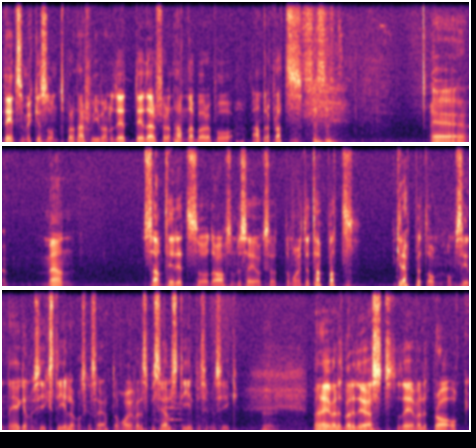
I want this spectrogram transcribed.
det är inte så mycket sånt på den här skivan och det, det är därför den hamnar bara på andra plats. Eh, men samtidigt så, ja, som du säger också, att de har ju inte tappat greppet om, om sin egen musikstil, om man ska säga. De har ju en väldigt speciell stil på sin musik. Mm. Men det är väldigt melodiöst och det är väldigt bra och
